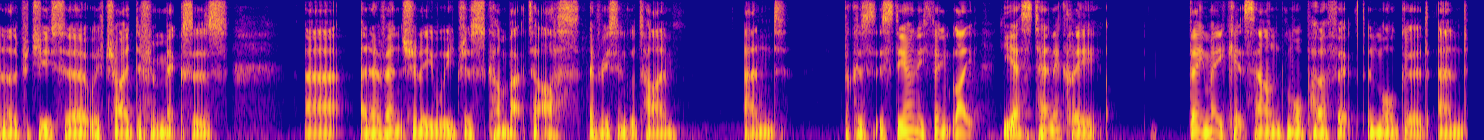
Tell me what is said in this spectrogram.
another producer, we've tried different mixers, uh, and eventually we just come back to us every single time. And because it's the only thing, like, yes, technically they make it sound more perfect and more good. And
